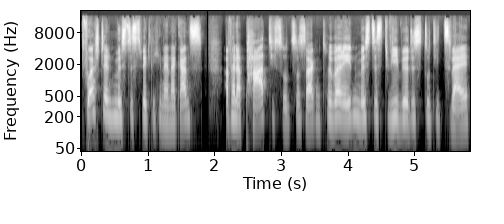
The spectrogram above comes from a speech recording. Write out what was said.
vorstellen müsstest, wirklich in einer ganz, auf einer Party sozusagen drüber reden müsstest, wie würdest du die zwei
